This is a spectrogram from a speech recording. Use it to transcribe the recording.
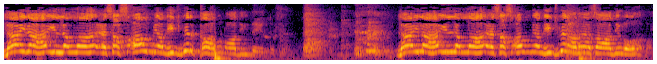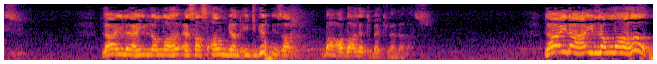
La ilahe illallah'ı esas almayan hiçbir kanun adil değildir. La ilahe illallah'ı esas almayan hiçbir anayasa adil olamaz. La ilahe illallah'ı esas almayan hiçbir nizam da adalet beklenemez. La ilahe illallah'ı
